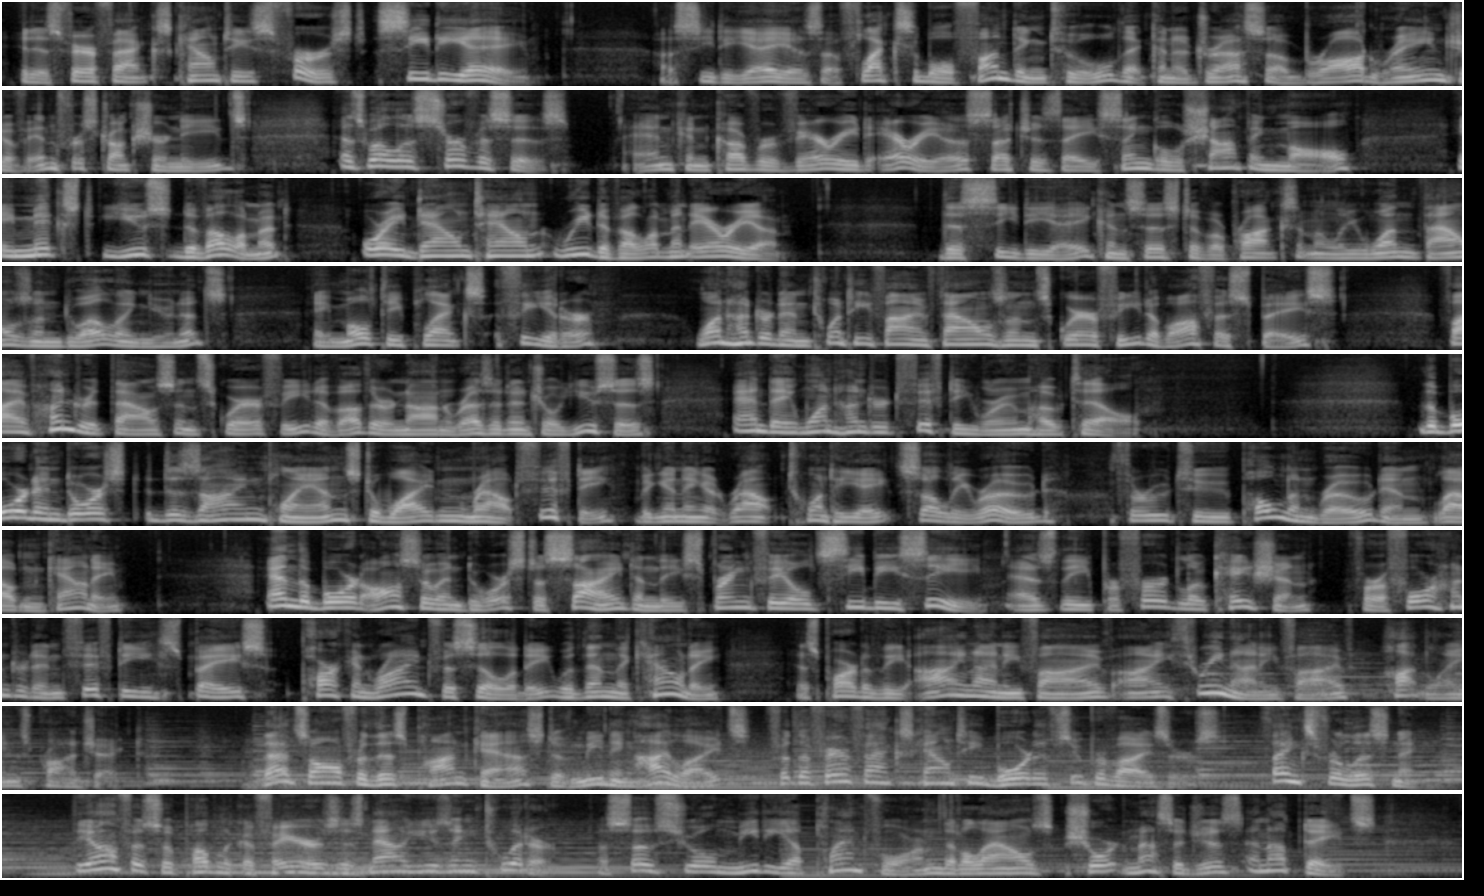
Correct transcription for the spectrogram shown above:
It is Fairfax County's first CDA. A CDA is a flexible funding tool that can address a broad range of infrastructure needs as well as services and can cover varied areas such as a single shopping mall, a mixed use development, or a downtown redevelopment area. This CDA consists of approximately 1,000 dwelling units, a multiplex theater, 125,000 square feet of office space, 500,000 square feet of other non residential uses, and a 150 room hotel. The board endorsed design plans to widen Route 50, beginning at Route 28 Sully Road, through to Poland Road in Loudoun County, and the board also endorsed a site in the Springfield CBD as the preferred location for a 450 space park and ride facility within the county as part of the I 95 I 395 Hot Lanes project. That's all for this podcast of meeting highlights for the Fairfax County Board of Supervisors. Thanks for listening. The Office of Public Affairs is now using Twitter, a social media platform that allows short messages and updates.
